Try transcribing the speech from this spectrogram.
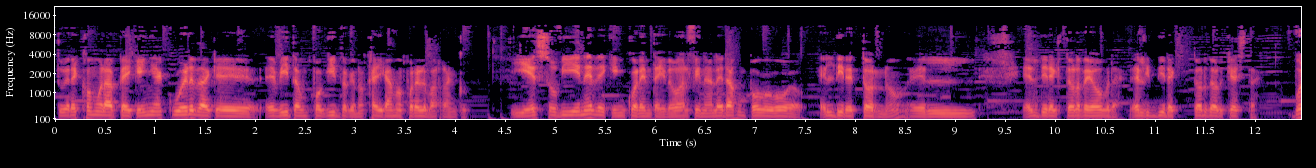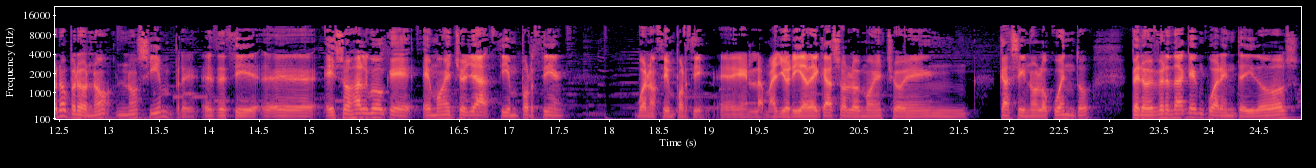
tú eres como la pequeña cuerda que evita un poquito que nos caigamos por el barranco. Y eso viene de que en 42 al final eras un poco el director, ¿no? El, director de obra, el director de orquesta. Bueno, pero no, no siempre. Es decir, eh, eso es algo que hemos hecho ya 100%. Bueno, 100%. En la mayoría de casos lo hemos hecho en casi no lo cuento. Pero es verdad que en 42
